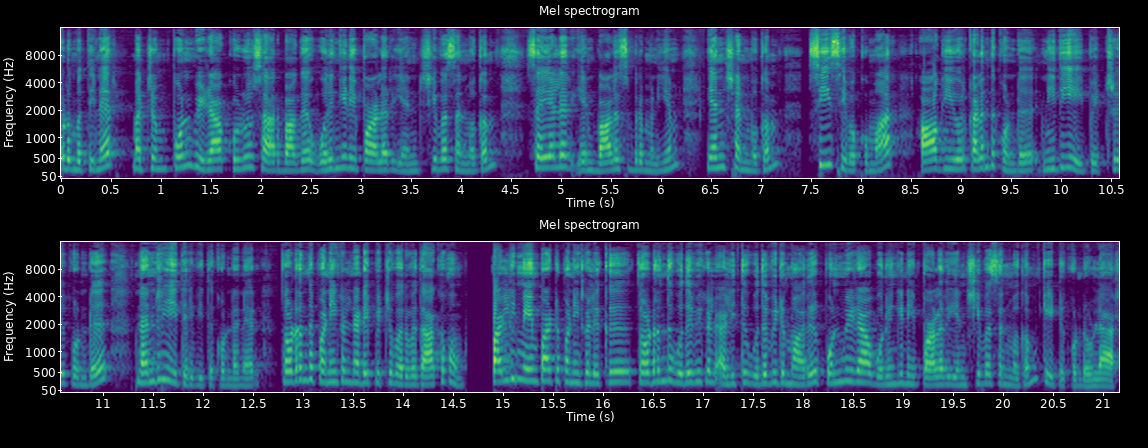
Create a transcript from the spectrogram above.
குடும்பத்தினர் மற்றும் பொன்விழா குழு சார்பாக ஒருங்கிணைப்பாளர் என். சிவசண்முகம் செயலர் N. Bala Balasubramaniam N Shanmugam C. Sivakumar ஆகியோர் கலந்து கொண்டு நிதியை பெற்று கொண்டு நன்றியை தெரிவித்துக் கொண்டனர். தொடர்ந்து பணிகள் நடைபெற்று வருவதாகவும் பள்ளி மேம்பாட்டு பணிகளுக்கு தொடர்ந்து உதவிகள் அளித்து உதவிடுமாறு பொன்விழா ஒருங்கிணைப்பாளர் என் சிவசண்முகம் கேட்டுக்கொண்டுள்ளார்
